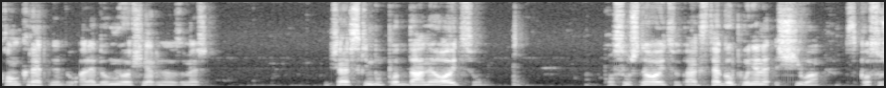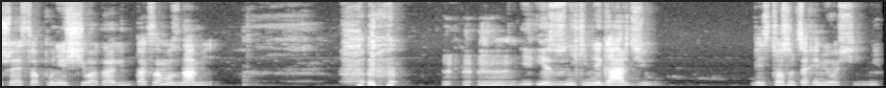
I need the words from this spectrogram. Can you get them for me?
Konkretny był, ale był miłosierny, rozumiesz? Przede wszystkim był poddany ojcu. Posłuszny ojcu, tak? Z tego płynie siła. Z posłuszeństwa płynie siła, tak? I tak samo z nami. Je- Jezus nikim nie gardził. Więc to są cechy miłości. Nik,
